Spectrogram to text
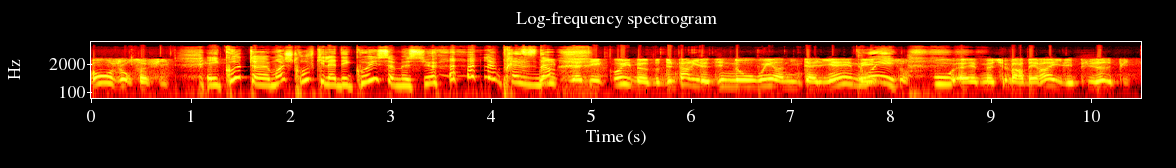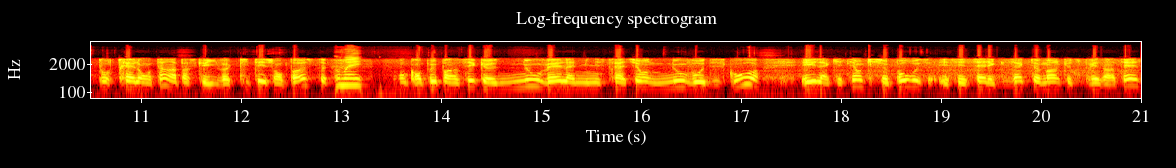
Bonjour Sophie. Écoute, euh, moi je trouve qu'il a des couilles ce monsieur, le président. Oui, il a des couilles. D'une part, il a dit no way en italien, mais surtout, euh, Monsieur Barbera, il est plus là depuis pour très longtemps hein, parce qu'il va quitter son poste. Oui. Donc, on peut penser que nouvelle administration, nouveau discours. Et la question qui se pose, et c'est celle exactement que tu présentais,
